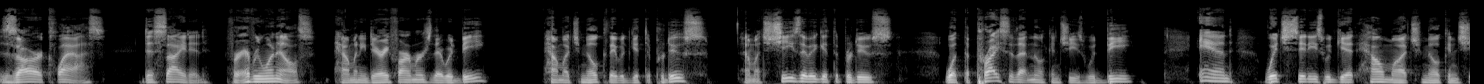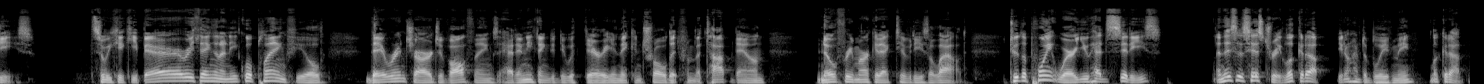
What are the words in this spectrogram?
czar class decided for everyone else how many dairy farmers there would be, how much milk they would get to produce, how much cheese they would get to produce, what the price of that milk and cheese would be, and which cities would get how much milk and cheese. So we could keep everything on an equal playing field. They were in charge of all things that had anything to do with dairy and they controlled it from the top down. No free market activities allowed to the point where you had cities and this is history. Look it up. You don't have to believe me. Look it up.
